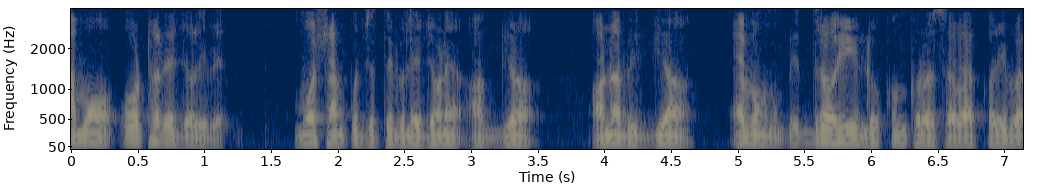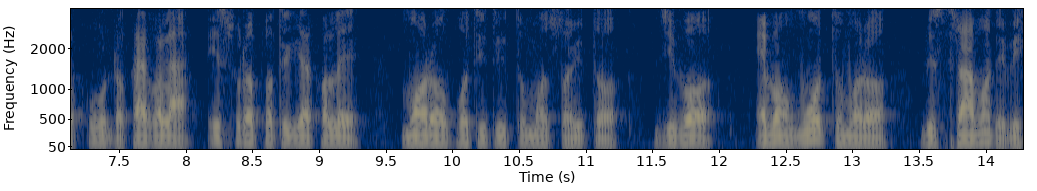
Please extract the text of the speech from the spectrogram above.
ଆମ ଓଠରେ ଜଳିବେ ମୋ ସାଙ୍କୁ ଯେତେବେଳେ ଜଣେ ଅଜ୍ଞ ଅନଭିଜ୍ଞ ଏବଂ ବିଦ୍ରୋହୀ ଲୋକଙ୍କର ସେବା କରିବାକୁ ଡକାଗଲା ଈଶ୍ୱର ପ୍ରତିଜ୍ଞା କଲେ ମୋର ଉପସ୍ଥିତି ତୁମ ସହିତ ଯିବ ଏବଂ ମୁଁ ତୁମର ବିଶ୍ରାମ ଦେବି।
